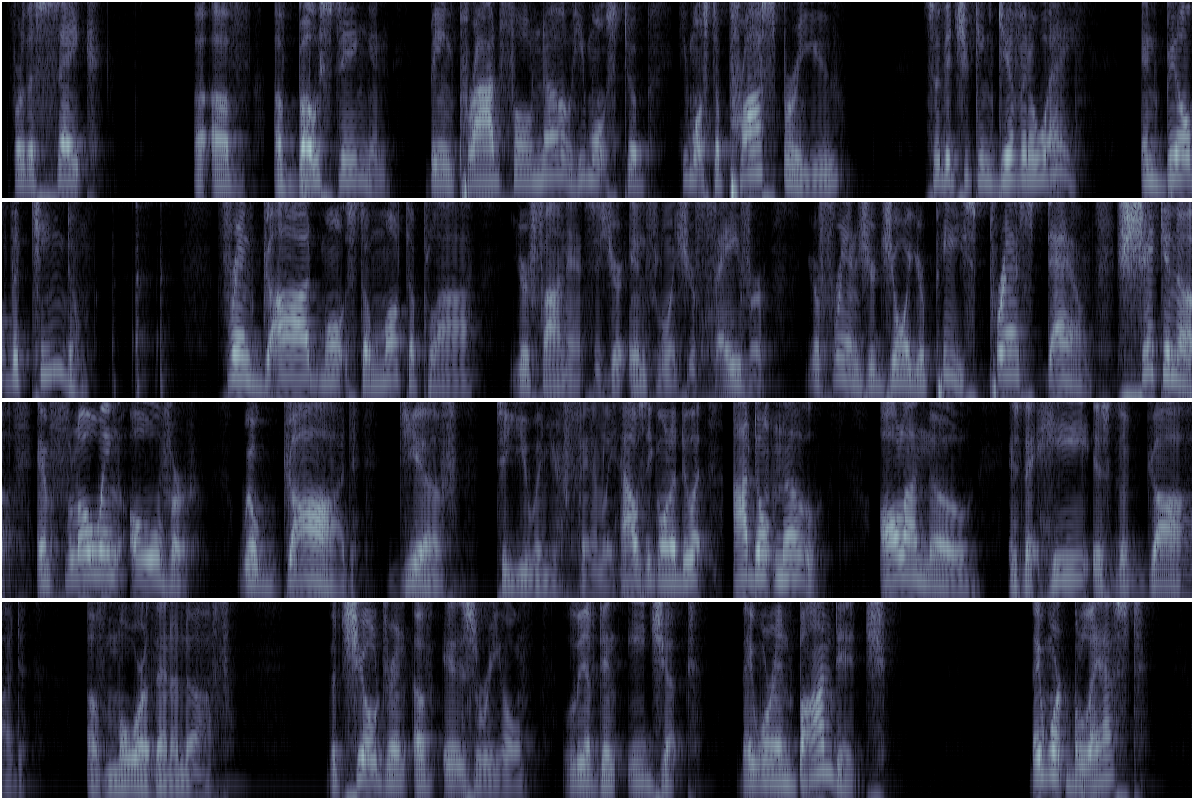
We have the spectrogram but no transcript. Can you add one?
for the sake of of boasting and being prideful. No, he wants to he wants to prosper you so that you can give it away and build the kingdom. Friend, God wants to multiply your finances, your influence, your favor, your friends, your joy, your peace, pressed down, shaken up, and flowing over. Will God give to you and your family? How's He going to do it? I don't know. All I know is that He is the God of more than enough. The children of Israel lived in Egypt, they were in bondage. They weren't blessed.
